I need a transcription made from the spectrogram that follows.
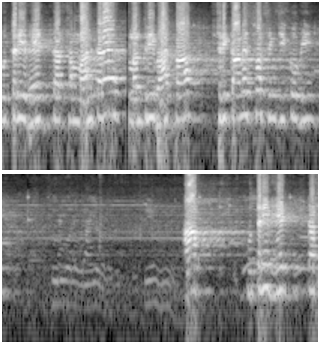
उत्तरीय भेंट कर सम्मान करें। मंत्री भाजपा, श्री कामेश्वर सिंह जी को भी। आप उत्तरी भेंट कर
